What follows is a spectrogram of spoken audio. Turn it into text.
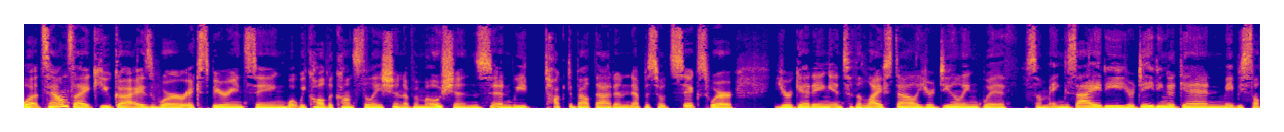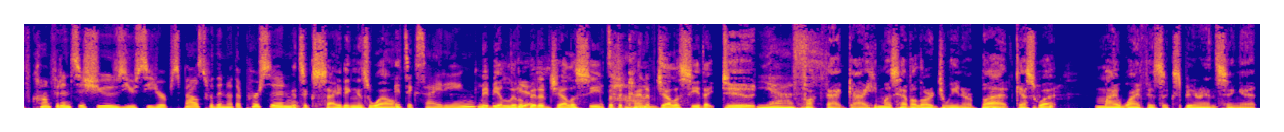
Well, it sounds like you guys were experiencing what we call the constellation of emotions. And we talked about that in episode six, where you're getting into the lifestyle, you're dealing with some anxiety, you're dating again, maybe self confidence issues. You see your spouse with another person. It's exciting as well. It's exciting. maybe a little Yes. bit of jealousy, It's but the kind of jealousy that, dude, Yes. fuck that guy. He must have a large wiener. But guess what? My wife is experiencing it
